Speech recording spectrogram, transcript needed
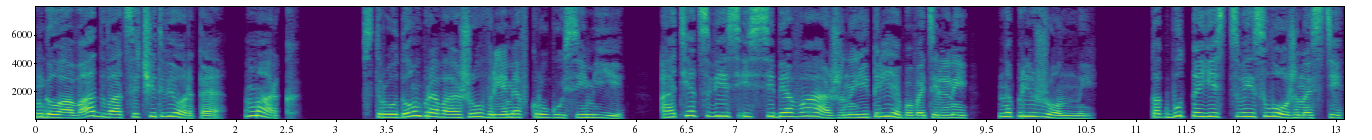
Глава 24. Марк. С трудом провожу время в кругу семьи. Отец весь из себя важный и требовательный, напряженный. Как будто есть свои сложности,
